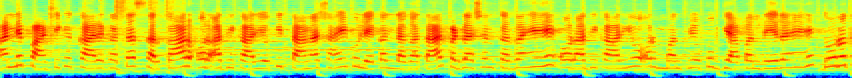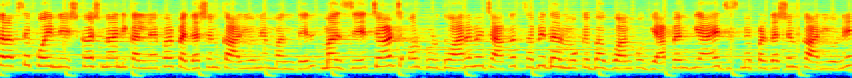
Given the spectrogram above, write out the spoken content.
अन्य पार्टी के कार्यकर्ता, सरकार और अधिकारियों की तानाशाही को लेकर लगातार प्रदर्शन कर रहे हैं और अधिकारियों और मंत्रियों को ज्ञापन दे रहे हैं दोनों तरफ़ से कोई निष्कर्ष न निकलने पर प्रदर्शनकारियों ने मंदिर, मस्जिद, चर्च और गुरुद्वारे में जाकर सभी धर्मों के भगवान को ज्ञापन दिया है, जिसमें प्रदर्शनकारियों ने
